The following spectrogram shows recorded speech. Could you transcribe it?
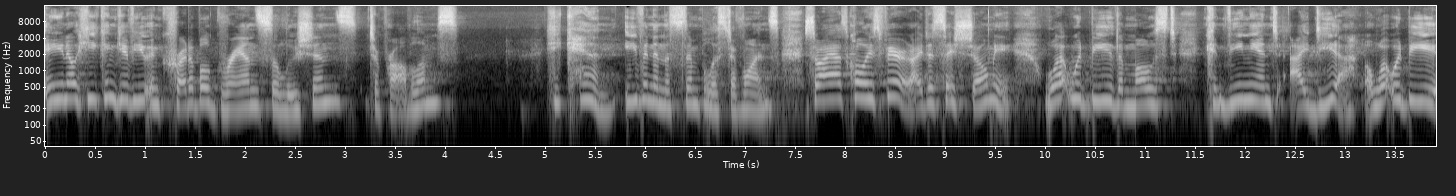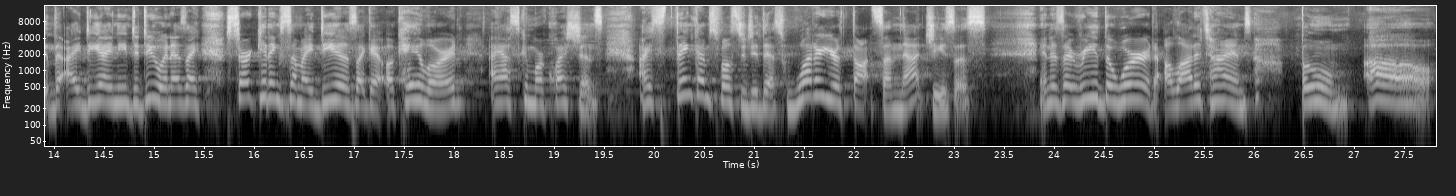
And you know, He can give you incredible grand solutions to problems. He can, even in the simplest of ones. So I ask Holy Spirit, I just say, show me what would be the most convenient idea? What would be the idea I need to do? And as I start getting some ideas, I get, okay, Lord, I ask him more questions. I think I'm supposed to do this. What are your thoughts on that, Jesus? And as I read the word, a lot of times, boom, oh,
